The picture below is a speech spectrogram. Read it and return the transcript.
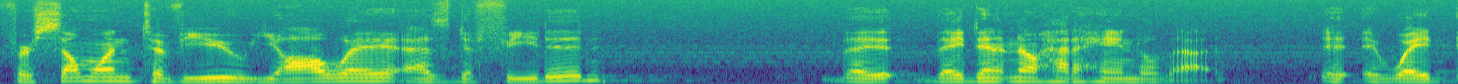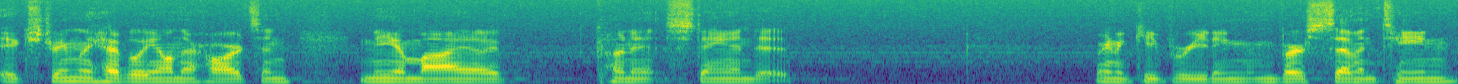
for someone to view Yahweh as defeated, they, they didn't know how to handle that. It, it weighed extremely heavily on their hearts, and Nehemiah couldn't stand it. We're going to keep reading. In verse 17,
